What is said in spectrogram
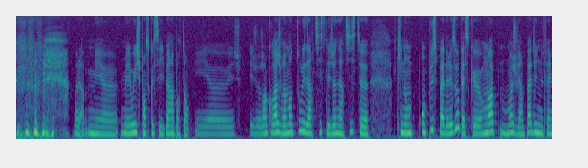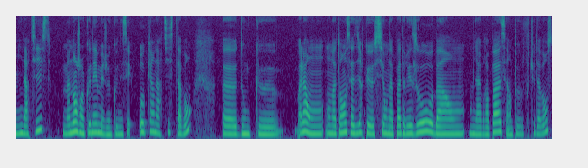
voilà, mais, euh, mais oui, je pense que c'est hyper important. Et, euh, j'encourage vraiment tous les artistes, les jeunes artistes qui n'ont en plus pas de réseau. Parce que moi, moi je viens pas d'une famille d'artistes. Maintenant, j'en connais, mais je ne connaissais aucun artiste avant. donc, voilà, on, on, a tendance à se dire que si on n'a pas de réseau, ben, on n'y arrivera pas. C'est un peu foutu d'avance.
